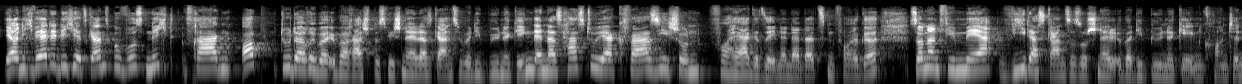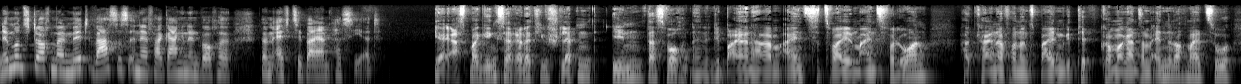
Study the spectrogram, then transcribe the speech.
Ja, und ich werde dich jetzt ganz bewusst nicht fragen, ob du darüber überrascht bist, wie schnell das Ganze über die Bühne ging, denn das hast du ja quasi schon vorhergesehen in der letzten Folge, sondern vielmehr, wie das Ganze so schnell über die Bühne gehen konnte. Nimm uns doch mal mit, was ist in der vergangenen Woche beim FC Bayern passiert. Ja, erstmal ging es ja relativ schleppend in das Wochenende. Die Bayern haben 1 zu 2 in Mainz verloren, hat keiner von uns beiden getippt, kommen wir ganz am Ende nochmal zu.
